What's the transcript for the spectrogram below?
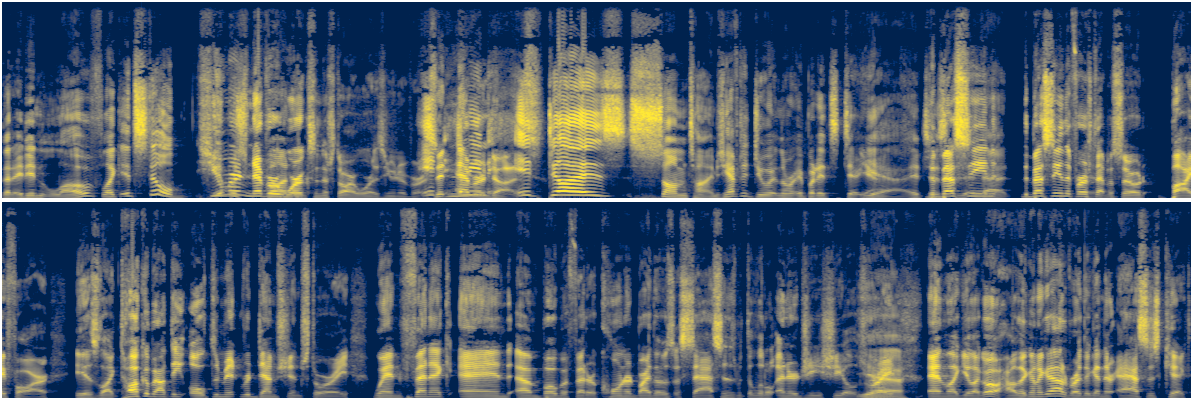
that I didn't love. Like it's still humor was never fun. works in the Star Wars universe. It, I never mean, does. It does sometimes. You have to do it in the right, but it's di- yeah. it's the just best scene, that- the best scene in the first episode by far is like talk about the ultimate redemption story when Fennec and um, Boba Fett are cornered by those assassins with the little energy shields, Yeah. right? And like you're like, oh, how are they gonna get out of it? Right? They're getting their asses kicked.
